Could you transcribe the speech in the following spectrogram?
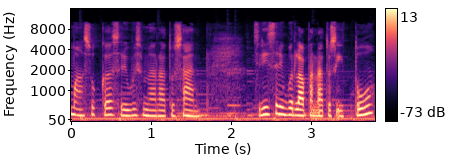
masuk ke 1900-an. Jadi 1800 itu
